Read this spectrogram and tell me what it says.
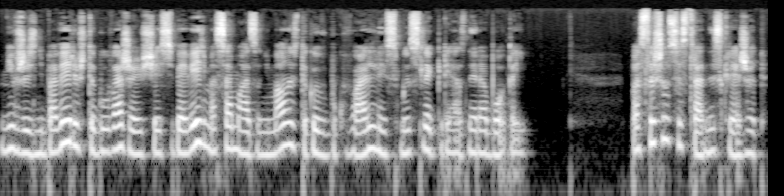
Ни в жизни поверю, чтобы уважающая себя ведьма сама занималась такой в буквальной смысле грязной работой. Послышался странный скрежет.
